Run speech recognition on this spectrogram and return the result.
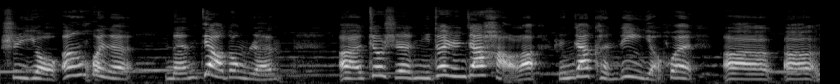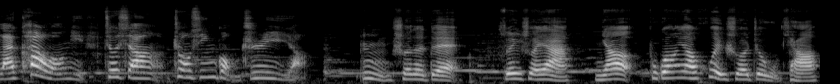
是有恩惠的，能调动人。呃，就是你对人家好了，人家肯定也会呃呃来靠拢你，就像众星拱之一样。嗯，说的对。所以说呀，你要不光要会说这五条，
